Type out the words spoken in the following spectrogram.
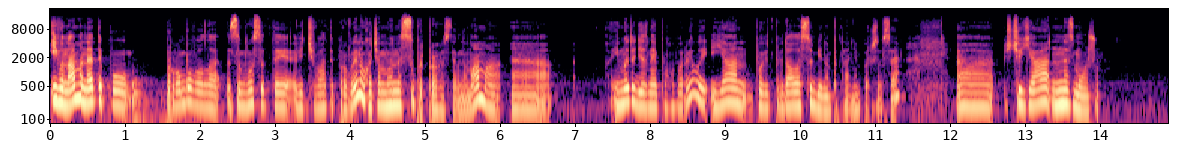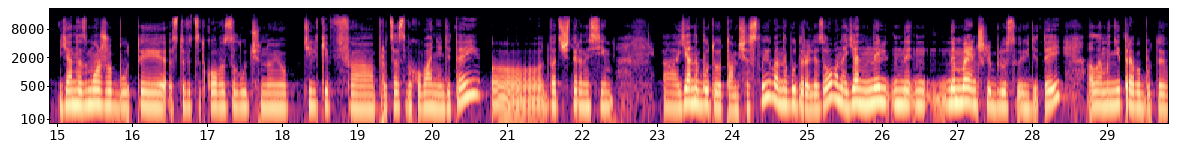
І вона мене, типу, пробувала змусити відчувати провину, хоча в мене супер прогресивна мама. Е, і ми тоді з нею поговорили, і я повідповідала собі на питання, перш за все, е, що я не зможу. Я не зможу бути стовідсотково залученою тільки в е, процес виховання дітей 24 на 7. Я не буду там щаслива, не буду реалізована. Я не, не, не менш люблю своїх дітей, але мені треба бути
